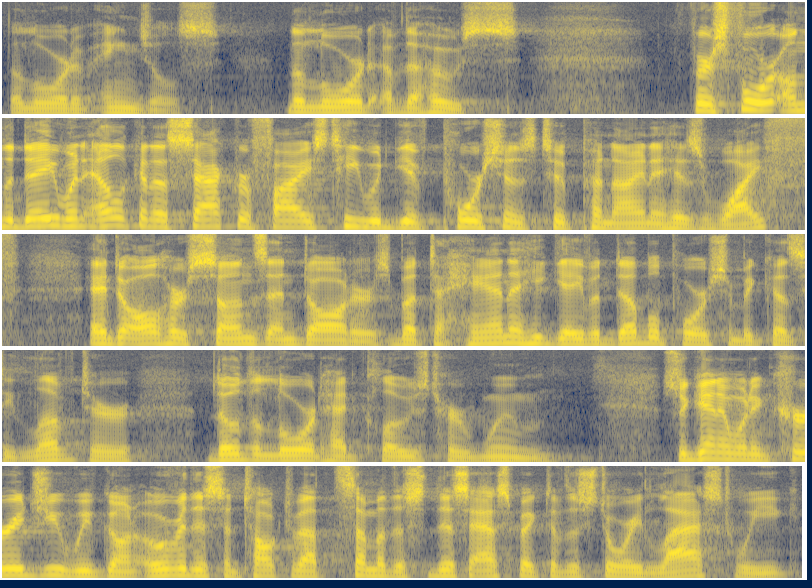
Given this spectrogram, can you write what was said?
the Lord of angels, the Lord of the hosts. Verse 4 On the day when Elkanah sacrificed, he would give portions to Peninnah, his wife, and to all her sons and daughters. But to Hannah, he gave a double portion because he loved her, though the Lord had closed her womb. So, again, I would encourage you. We've gone over this and talked about some of this, this aspect of the story last week.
